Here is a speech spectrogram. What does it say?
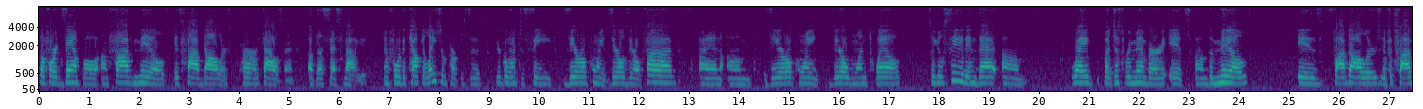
So, for example, um, five mills is five dollars per thousand of the assessed value. And for the calculation purposes, you're going to see 0.005 and um, 0.0112. So you'll see it in that um, way, but just remember it's um, the mills is five dollars. If it's five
